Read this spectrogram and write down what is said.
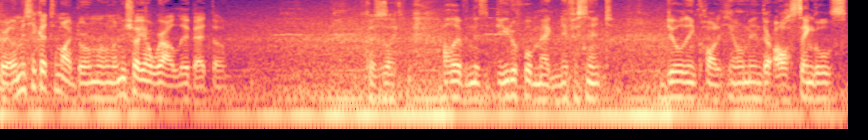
Wait, let me take you to my dorm room. Let me show y'all where I live at though because like I live in this beautiful, magnificent building called Hillman. They're all singles,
